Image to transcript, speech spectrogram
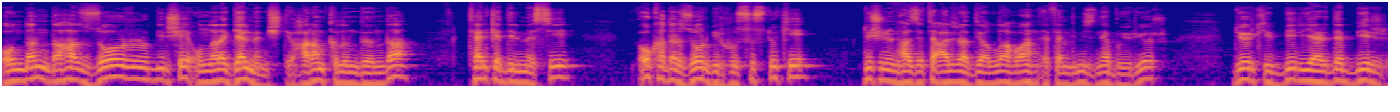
Ondan daha zor bir şey onlara gelmemişti. Haram kılındığında terk edilmesi o kadar zor bir husustu ki düşünün Hazreti Ali radıyallahu anh Efendimiz ne buyuruyor? Diyor ki bir yerde bir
